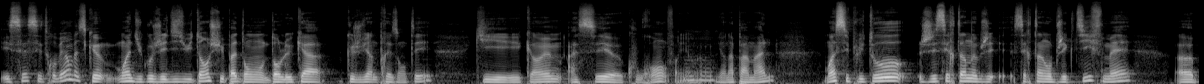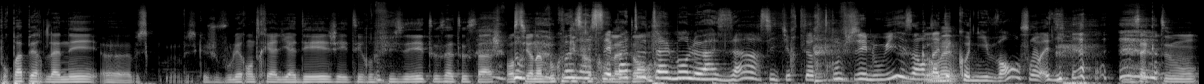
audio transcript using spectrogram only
et ça c'est trop bien parce que moi du coup j'ai 18 ans, je suis pas dans, dans le cas que je viens de présenter, qui est quand même assez courant, enfin il y en a- Mhm. il y, en a pas mal. Moi c'est plutôt, j'ai certains, obje- certains objectifs, mais euh, pour pas perdre l'année, euh, parce, que- parce que je voulais rentrer à l'IAD, j'ai été refusé, tout ça, tout ça, je pense qu'il y en a beaucoup qui se Voilà, retrouvent c'est pas là-dedans. totalement le hasard si tu te retrouves chez Louise. hein, on a des connivences, on va dire. Exactement.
